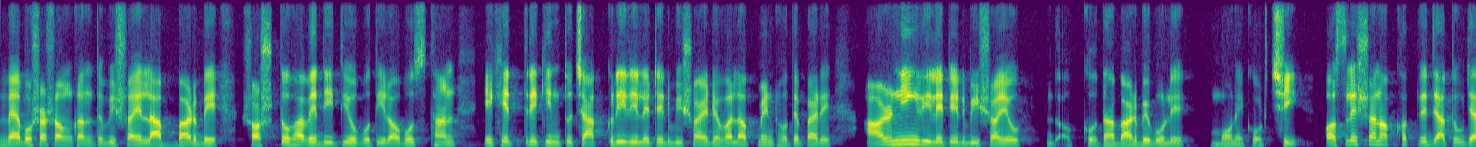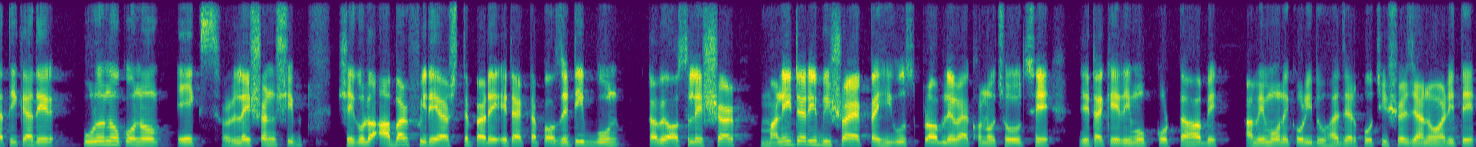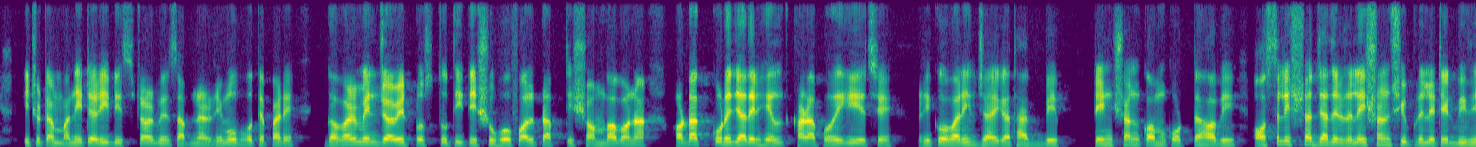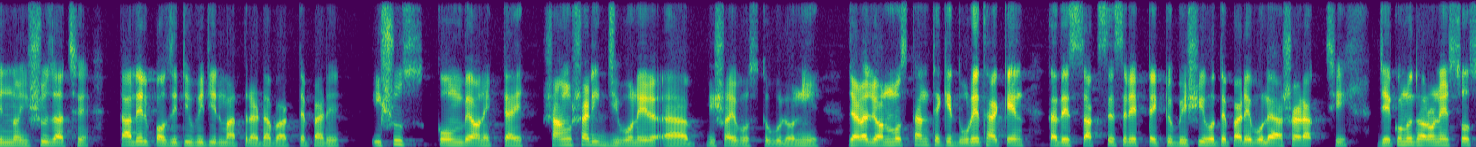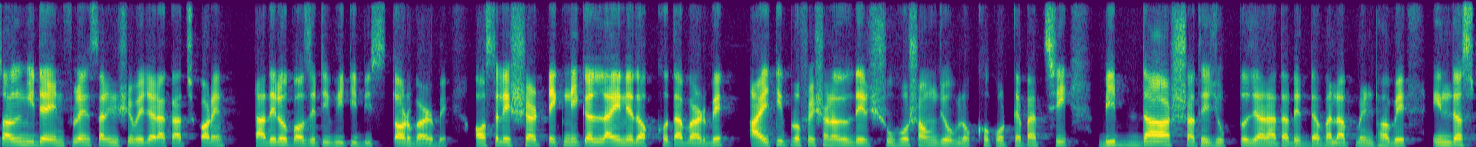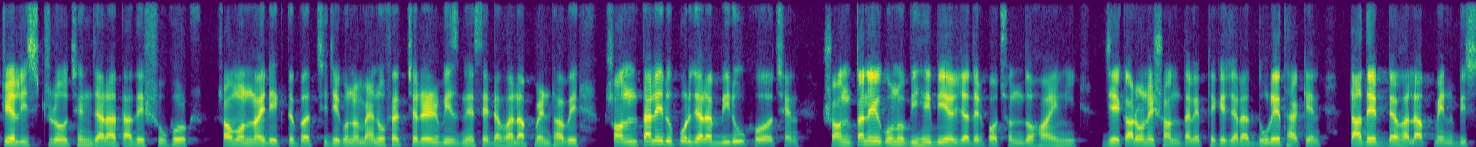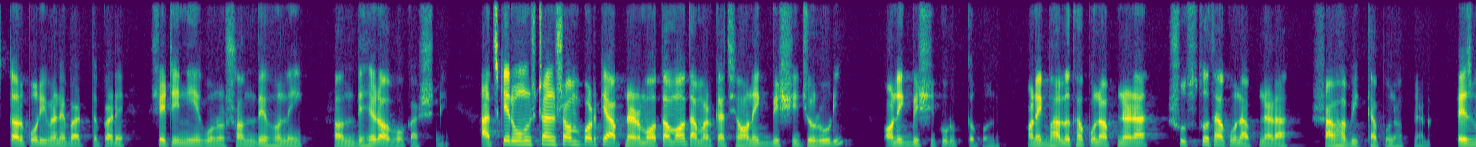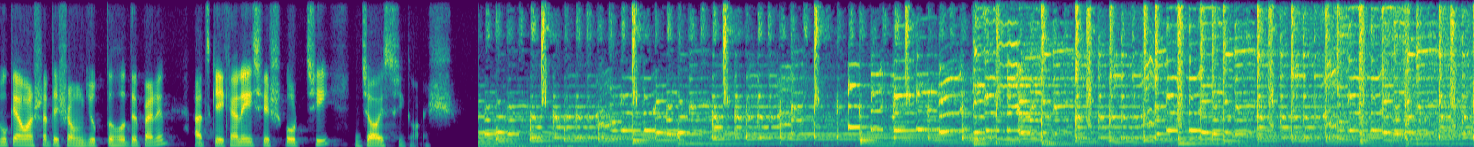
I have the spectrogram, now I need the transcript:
ব্যবসা সংক্রান্ত বিষয়ে লাভ বাড়বে, ষষ্ঠভাবে দ্বিতীয় পতির অবস্থান। এক্ষেত্রে কিন্তু চাকরি রিলেটেড বিষয়ে ডেভেলপমেন্ট হতে পারে আর্নিং রিলেটেড বিষয়েও দক্ষতা বাড়বে বলে মনে করছি। অশ্লেষা নক্ষত্রে জাতক জাতিকাদের পুরনো কোনো এক্স রিলেশনশিপ সেগুলো আবার ফিরে আসতে পারে, এটা একটা পজিটিভ গুণ। তবে অশ্লেষার মানিটারি বিষয়ে একটা হিউজ প্রবলেম এখনও চলছে, যেটাকে রিমুভ করতে হবে। আমি মনে করি দু হাজার পঁচিশের জানুয়ারিতে কিছুটা মানিটারি ডিস্টারবেন্স আপনার রিমুভ হতে পারে। গভর্নমেন্ট জবের প্রস্তুতিতে শুভ ফল প্রাপ্তির সম্ভাবনা হঠাৎ করে যাদের হেলথ খারাপ হয়ে গিয়েছে রিকভারির জায়গা থাকবে টেনশন কম করতে হবে অশ্লেষার যাদের রিলেশনশিপ রিলেটেড বিভিন্ন ইস্যুস আছে, তাদের পজিটিভিটির মাত্রাটা বাড়তে পারে। ইস্যুস কমবে অনেকটাই সাংসারিক জীবনের বিষয়বস্তুগুলো নিয়ে। যারা জন্মস্থান থেকে দূরে থাকেন, তাদের সাকসেস রেটটা একটু বেশি হতে পারে বলে আশা রাখছি। যে কোনো ধরনের সোশ্যাল মিডিয়া ইনফ্লুয়েন্সার হিসেবে যারা কাজ করেন, তাদেরও পজিটিভিটি বিস্তর বাড়বে। অশ্লেষার টেকনিক্যাল লাইনে দক্ষতা বাড়বে। আইটি প্রফেশনালদের শুভ সংযোগ লক্ষ্য করতে পারছি। বিদ্যার সাথে যুক্ত যারা তাদের ডেভেলপমেন্ট হবে। ইন্ডাস্ট্রিয়ালিস্ট রয়েছেন যারা তাদের শুভ সমন্বয় দেখতে পাচ্ছি। যে কোনো ম্যানুফ্যাকচারের বিজনেসে ডেভেলপমেন্ট হবে। সন্তানের উপর যারা বিরূপ হয়েছেন সন্তানের কোনো বিহেভিয়ার যাদের পছন্দ হয়নি, যে কারণে সন্তানের থেকে যারা দূরে থাকেন, তাদের ডেভেলপমেন্ট বিস্তর পরিমাণে বাড়তে পারে, সেটি নিয়ে কোনো সন্দেহ নেই, সন্দেহের অবকাশ নেই। আজকের অনুষ্ঠান সম্পর্কে আপনার মতামত আমার কাছে অনেক বেশি জরুরি, অনেক বেশি গুরুত্বপূর্ণ। অনেক ভালো থাকুন আপনারা, সুস্থ থাকুন আপনারা, স্বাভাবিক থাকুন আপনারা। ফেসবুকে আমার সাথে সংযুক্ত হতে পারেন। আজকে এখানেই শেষ করছি। জয় শ্রী গণেশ।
